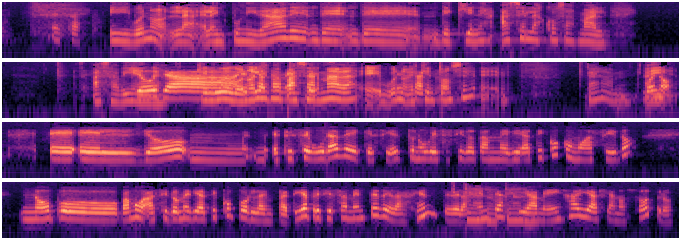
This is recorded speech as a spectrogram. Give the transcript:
Exacto. Y bueno, la, la impunidad de, de, de, de, quienes hacen las cosas mal a sabiendas que luego no les va a pasar nada, eh, bueno, es que entonces, eh, claro. Bueno, eh, el, yo mm, estoy segura de que si esto no hubiese sido tan mediático como ha sido, no por, vamos, ha sido mediático por la empatía precisamente de la gente, de la gente hacia mi hija y hacia nosotros.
